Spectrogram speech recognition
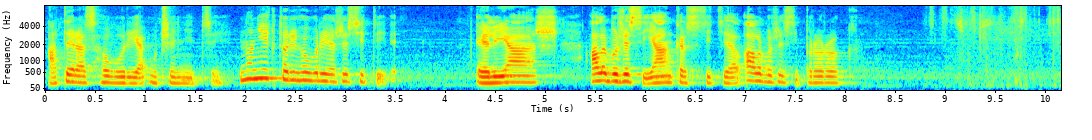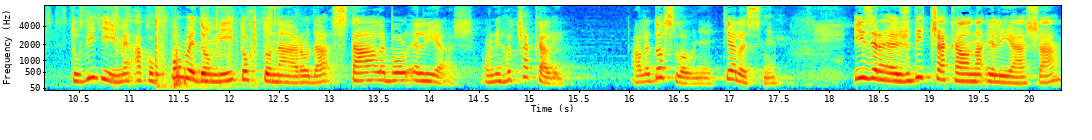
A teraz hovoria učeníci. No niektorí hovoria, že si ty Eliáš, alebo že si Ján Krstiteľ, alebo že si prorok. Tu vidíme, ako v povedomí tohto národa stále bol Eliáš. Oni ho čakali, ale doslovne, telesne. Izrael vždy čakal na Eliáša,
